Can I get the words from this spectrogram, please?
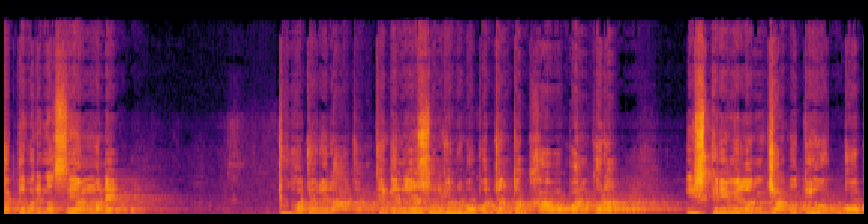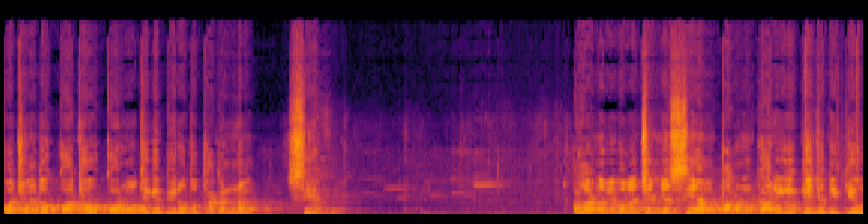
থাকতে পারে না। শ্যাম মানে ফজরের আজান থেকে নিয়ে সূর্য ডুবা পর্যন্ত খাওয়া, পান করা, স্ত্রী মিলন যাবতীয় অপছন্দ কথা ও কর্ম থেকে বিরত থাকার নাম শ্যাম আল্লাহ নবী বলেছেন যে শ্যাম পালনকারীকে যদি কেউ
